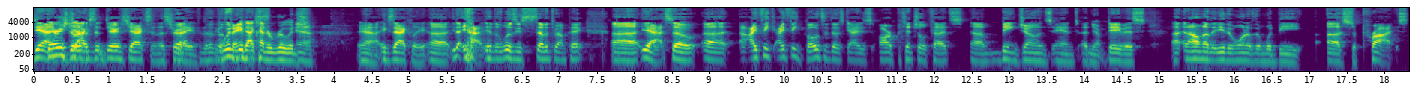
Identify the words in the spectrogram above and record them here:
yeah, Darius Jackson. Darius Jackson. That's right. Yeah. The, the it wouldn't famous, be that kind of ruined. Yeah. Yeah, exactly. Uh, yeah, it was his seventh round pick. Uh, yeah, so uh, I think I think both of those guys are potential cuts, um, being Jones and uh, yep. Davis, uh, and I don't know that either one of them would be a surprise.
